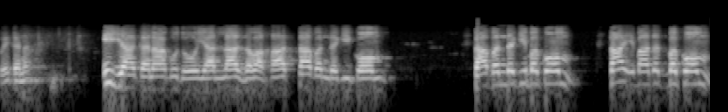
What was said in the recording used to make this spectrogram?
وای کنه ایاک نعبدو یا الله زوا خاص تا بندگی کوم تا بندگی بکوم تا عبادت بکوم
